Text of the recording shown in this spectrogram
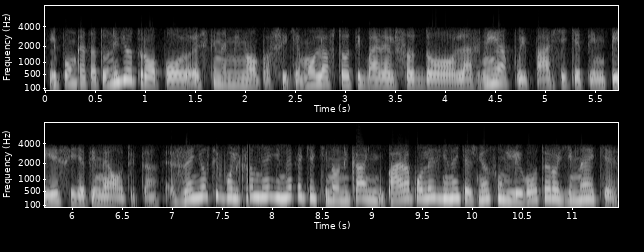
Λοιπόν, κατά τον ίδιο τρόπο ε, στην εμεινόπαυση και με όλο αυτό την παρελθοντολαγνία που υπάρχει και την πίεση για την νεότητα, δεν νιώθει βολικά μια γυναίκα και κοινωνικά. Πάρα πολλές γυναίκες νιώθουν λιγότερο γυναίκες.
